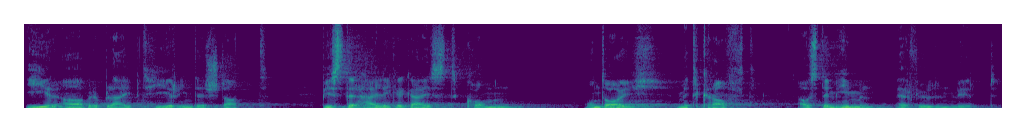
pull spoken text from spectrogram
Ihr aber bleibt hier in der Stadt, bis der Heilige Geist kommen und euch mit Kraft aus dem Himmel erfüllen wird.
